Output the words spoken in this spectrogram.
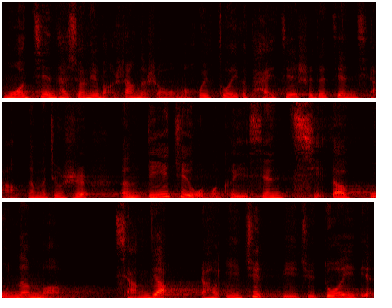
魔镜它旋律往上的时候，我们会做一个台阶式的渐强。那么就是，嗯，第一句我们可以先起的不那么强调，然后一句比一句多一点。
